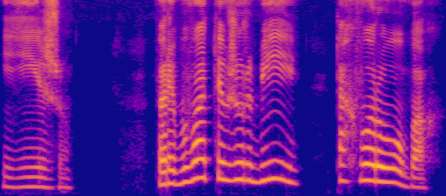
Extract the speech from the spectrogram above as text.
їжу, перебувати в журбі та хворобах.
